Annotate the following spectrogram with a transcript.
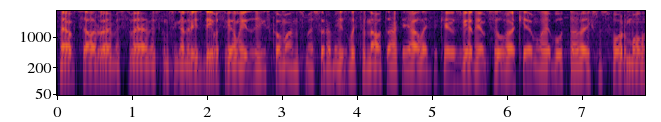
Neoficiāli runājot, mēs smējāmies, ka mums ir gandrīz divas vienlīdzīgas komandas. Mēs varam izlikt, un nav tā, ka jāliek tikai uz vieniem cilvēkiem, lai būtu tā veiksmes formula.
